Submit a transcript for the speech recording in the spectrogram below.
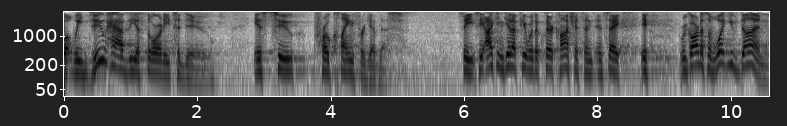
What we do have the authority to do is to proclaim forgiveness. See, see, I can get up here with a clear conscience and, and say, if regardless of what you've done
